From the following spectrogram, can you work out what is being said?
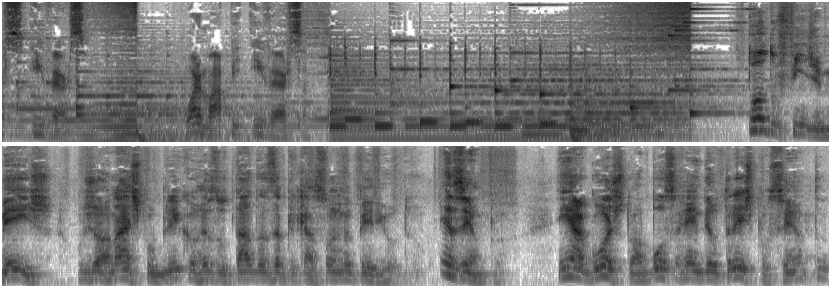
Newsletters Inversa. Warmap Inversa. Todo fim de mês, os jornais publicam o resultado das aplicações no período. Exemplo: em agosto, a bolsa rendeu 3%,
